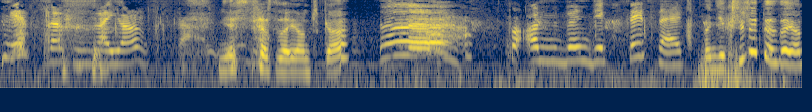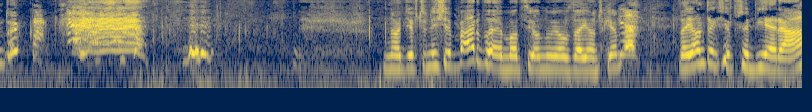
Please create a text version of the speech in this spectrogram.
Nie strasz zajączka. nie strasz zajączka. To on będzie krzyczeć. Będzie krzyczeć ten zajączek? No, dziewczyny się bardzo emocjonują zajączkiem. Zajączek się przebiera.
